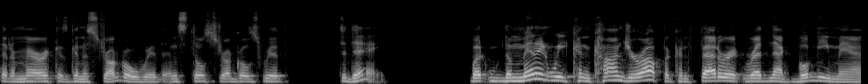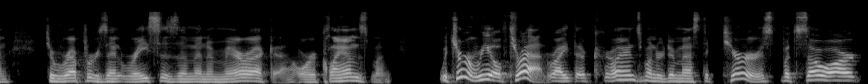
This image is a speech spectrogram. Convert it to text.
that America is going to struggle with and still struggles with today. But the minute we can conjure up a Confederate redneck boogeyman to represent racism in America or a Klansman, which are a real threat, right? The Klansmen are domestic terrorists, but so are,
